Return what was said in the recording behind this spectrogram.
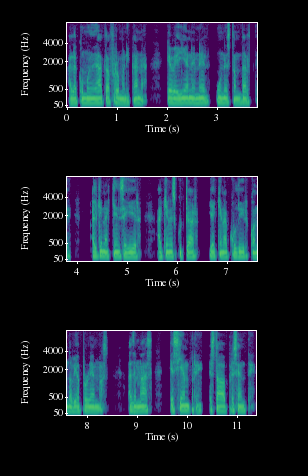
a la comunidad afroamericana que veían en él un estandarte, alguien a quien seguir, a quien escuchar y a quien acudir cuando había problemas, además que siempre estaba presente.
